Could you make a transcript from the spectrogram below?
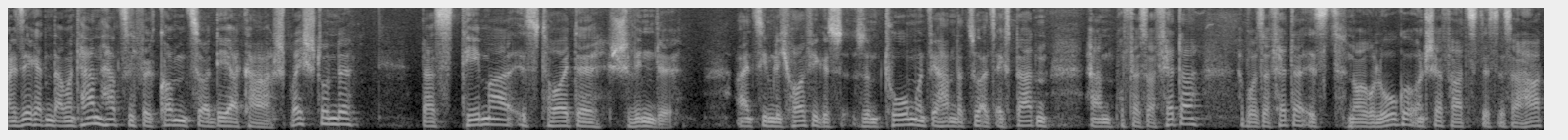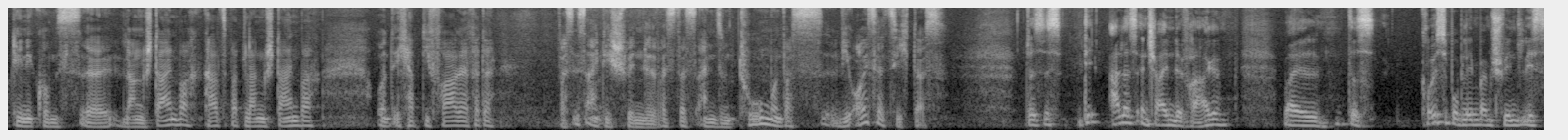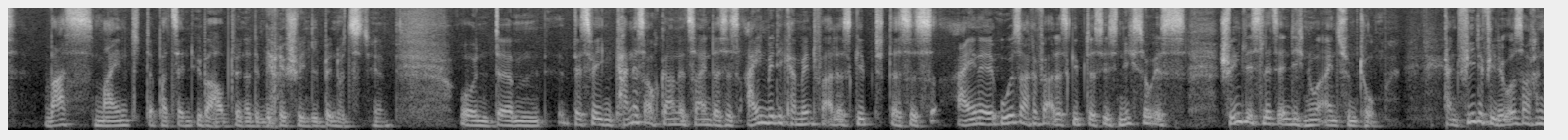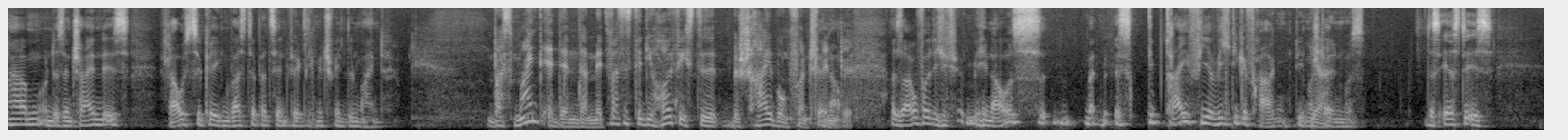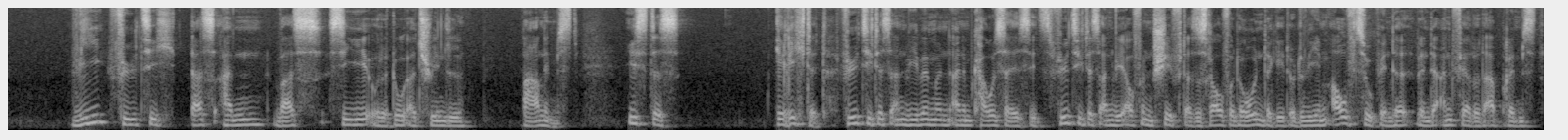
Meine sehr geehrten Damen und Herren, herzlich willkommen zur DRK Sprechstunde. Das Thema ist heute Schwindel. Ein ziemlich häufiges Symptom und wir haben dazu als Experten Herrn Professor Vetter. Herr Professor Vetter ist Neurologe und Chefarzt des SAH-Klinikums äh, Langensteinbach, Karlsbad Langensteinbach. Und ich habe die Frage, Herr Vetter, was ist eigentlich Schwindel? Was ist das ein Symptom und was, wie äußert sich das? Das ist die alles entscheidende Frage, weil das größte Problem beim Schwindel ist, was meint der Patient überhaupt, wenn er den Begriff. Schwindel benutzt. Ja. Und ähm, deswegen kann es auch gar nicht sein, dass es ein Medikament für alles gibt, dass es eine Ursache für alles gibt. Das ist nicht so. Es, Schwindel ist letztendlich nur ein Symptom. Kann viele, viele Ursachen haben und das Entscheidende ist, rauszukriegen, was der Patient wirklich mit Schwindel meint. Was meint er denn damit? Was ist denn die häufigste Beschreibung von genau. Schwindel? Genau. Also darauf wollte ich hinaus. Es gibt drei, vier wichtige Fragen, die man ja. stellen muss. Das erste ist, wie fühlt sich das an, was Sie oder du als Schwindel wahrnimmst? Ist das gerichtet? Fühlt sich das an, wie wenn man in einem Karussell sitzt? Fühlt sich das an wie auf einem Schiff, dass es rauf oder runter geht? Oder wie im Aufzug, wenn der, wenn der anfährt oder abbremst?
